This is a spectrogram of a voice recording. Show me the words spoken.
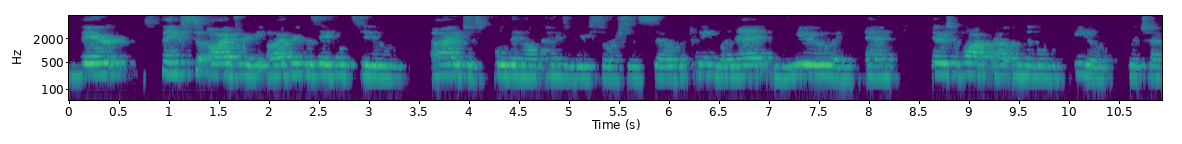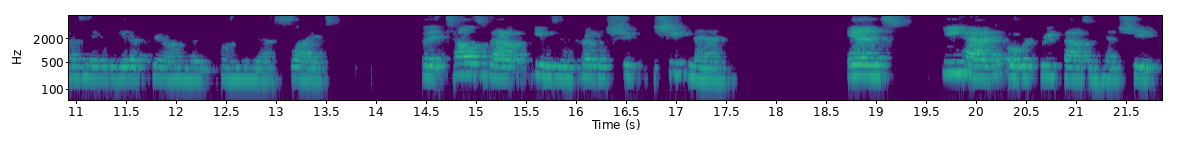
There, thanks to Audrey, Audrey was able to I just pulled in all kinds of resources. So between Lynette and you and and there's a rock out in the middle of the field, which I wasn't able to get up here on the on the uh, slides. But it tells about he was an incredible sheep sheep man, and he had over three thousand head sheep.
